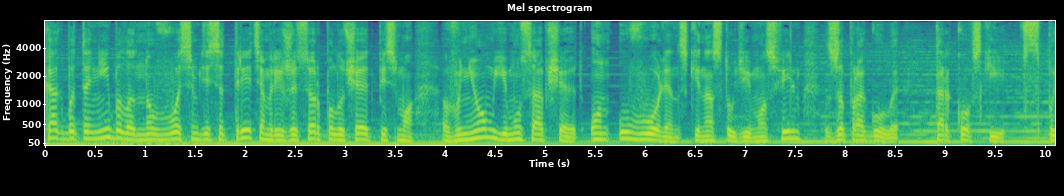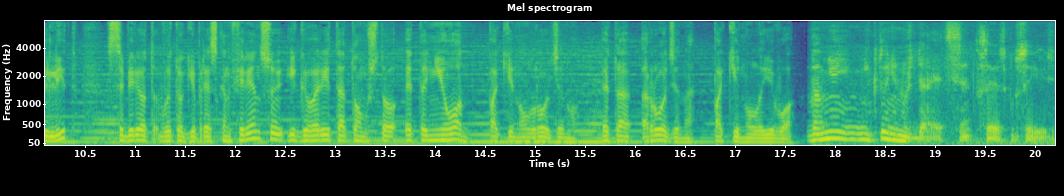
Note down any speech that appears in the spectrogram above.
Как бы то ни было, но в 83-м режиссер получает письмо. В нем ему сообщают, он уволен с киностудии «Мосфильм» за прогулы. Тарковский вспылит, соберет в итоге пресс-конференцию и говорит о том, что это не он покинул родину, это родина покинула его. Во мне никто не нуждается в Советском Союзе.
